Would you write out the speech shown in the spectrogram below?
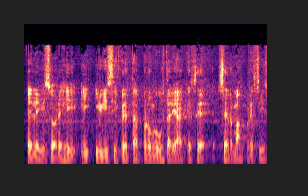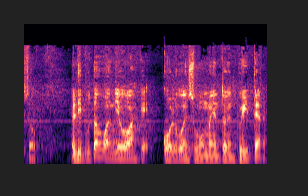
televisores y, y- bicicletas, pero me gustaría que se- ser más preciso. El diputado Juan Diego Vázquez colgó en su momento en Twitter.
